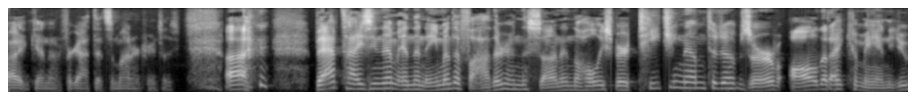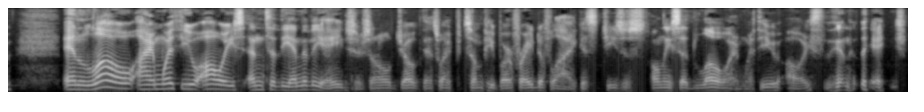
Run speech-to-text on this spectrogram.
I, I forgot that's the modern translation. Uh, baptizing them in the name of the Father and the Son and the Holy Spirit, teaching them to observe all that I commanded you. And lo, I'm with you always unto the end of the age. There's an old joke. That's why some people are afraid to fly because Jesus only said, Lo, I'm with you always to the end of the age.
